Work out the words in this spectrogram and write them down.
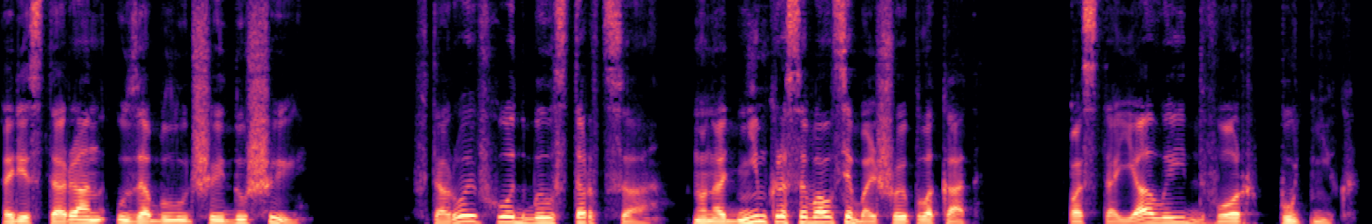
«Ресторан у заблудшей души». Второй вход был с торца, но над ним красовался большой плакат «Постоялый двор путник».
